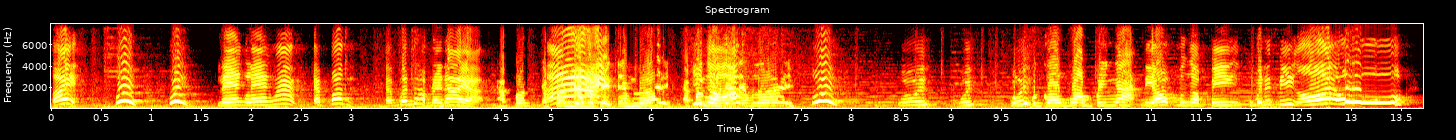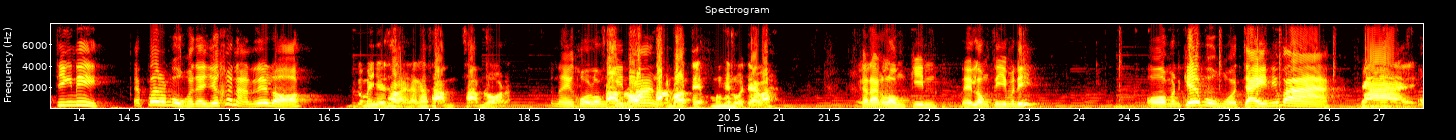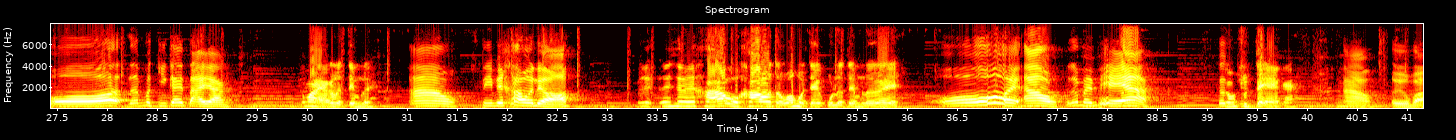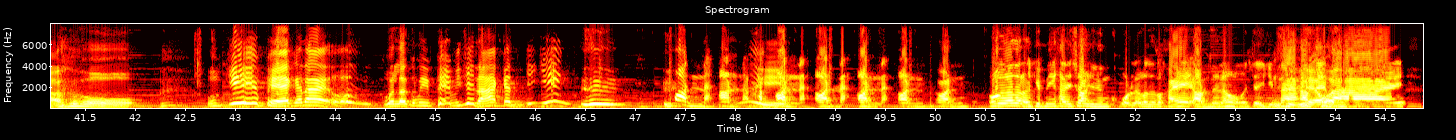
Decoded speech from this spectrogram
เอ้ยหุ้ยหุ้ยแรงแรงมากแอปเปิ้ลแอปเปิ้ลทำอะไรได้อะ แอปเปิลแอปเปิลดวงหัวใจเต็มเลยแอปเปิลจริดงวเหรองหัวใจเต็มเลยหุ้ยอุ้ยอุ้ยอุ้ยมึงโกงความปิงอะ เดี๋ยวมึงกับปิงกูไม่ได้ปิงโอ้ยโอ้โหจริงดิแอปเปิ้ลมันบุกหัวใจเยอะขนาดนั้นเลยเหรอ ก็ไม่เยอะเท่าไหร่นะแค่สามสามหลอดอะไหนขอลองสามกินหลอดบ้างสามหลอดเต็มมึงเห็นหัวใจปะกำลังลองกินไหนลองตีมาดิอ๋อมันแค่บุ่งหัวใจนี่หว่าใช่อ๋อแล้วเมื่อกี้ใกล้ตายยังก็ไม่ก็เหลือเต็มเลยอ้าวตีไม่เข้าเลยเหรอไม่ไม่ใช่ไม่เข้าเข้าแต่ว่าหัวใจกูเหลือเต็มเลย โอ้ยอ้าวแล้วทำไมแพ้อะก็ก็ชุดแตกไงอ้าวเออว่ะโอ้โห โอเคแพ้ก็ได้โอ้ยคนเราก็มีแพ้ไม่ชนะกันจริงอ่อนนะอ่อนนะเฮ้ยอ่อนนะอ่อนนะอ่อนนะอ่อนอ่อนโอ้ยแล้วสำหรับคลิปนี้ใครที่ชอบอย่าลืมกดแล้วก็จะใครให้อ่อนเลยนะผมมาเจอคลิปหน้าครับบ๊ายบาย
